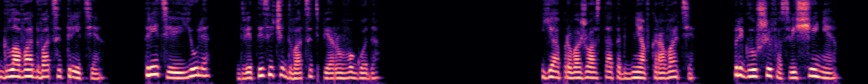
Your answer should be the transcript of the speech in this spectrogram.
Глава 23. 3 июля 2021 года. Я провожу остаток дня в кровати, приглушив освещение,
